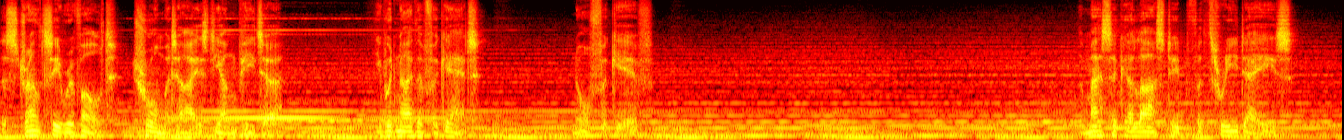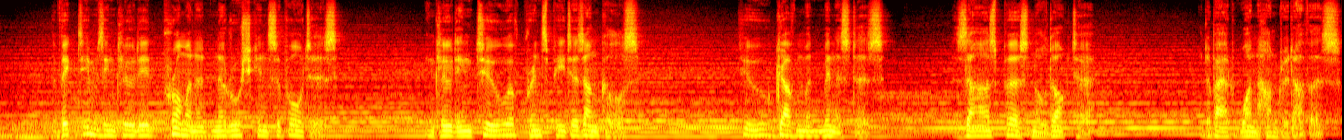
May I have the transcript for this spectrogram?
The Streltsy revolt traumatized young Peter. He would neither forget nor forgive. The massacre lasted for three days. The victims included prominent Naryshkin supporters, including two of Prince Peter's uncles, two government ministers, Tsar's personal doctor, and about 100 others.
